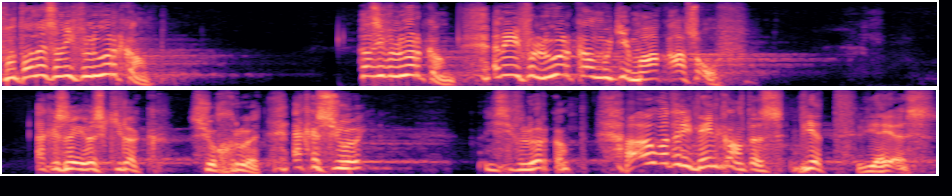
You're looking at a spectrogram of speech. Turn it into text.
Want hulle is aan die verloor kant. Hulle is die verloor kant. En in die verloor kant moet jy maak asof ek is nou ewe skielik so groot. Ek is so is die verloor kant. 'n Ou wat aan die wenkant is, weet wie hy is.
